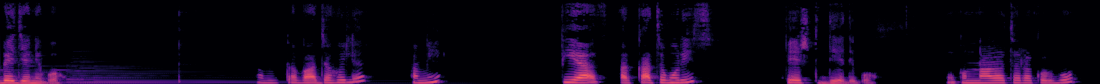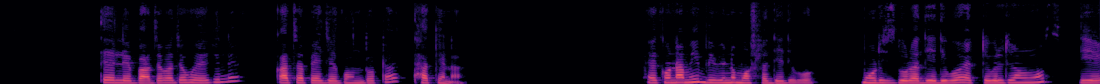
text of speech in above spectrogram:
বেজে নিব। আলুটা ভাজা হইলে আমি পেঁয়াজ আর কাঁচামরিচ পেস্ট দিয়ে দিব। এখন নাড়াচাড়া করব। তেলে ভাজা ভাজা হয়ে গেলে কাঁচা পেঁয়াজের গন্ধটা থাকে না। এখন আমি বিভিন্ন মশলা দিয়ে দিব। মরিচ গুঁড়া দিয়ে দিব এক টেবিল চামচ দিয়ে।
